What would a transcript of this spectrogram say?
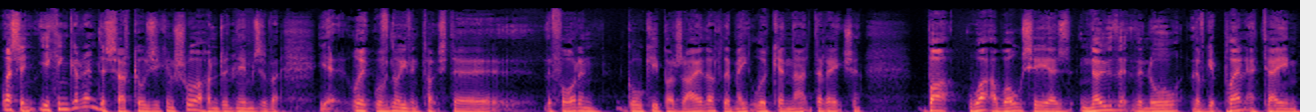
listen, you can go around the circles. You can throw a hundred names of it. Yeah, look, we've not even touched the the foreign goalkeepers either. They might look in that direction. But what I will say is, now that they know they've got plenty of time,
